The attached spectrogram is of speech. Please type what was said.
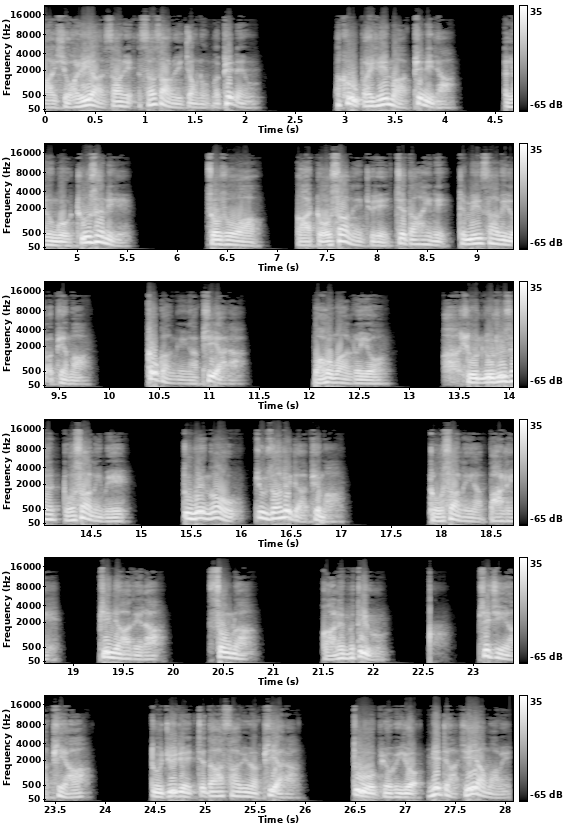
ငါရွာလေးရစားတဲ့အစားအစာတွေကြောင့်တော့မဖြစ်နိုင်ဘူးအခုဘိုက်ထဲမှာဖြစ်နေတာအလုံးကိုထူးဆန်းနေတယ်စောစောကငါဒေါ်ဆလင်ကျွေးတဲ့စက်သားဟင်းနဲ့တမင်းစားပြီးတော့အပြင်မှာကောက်ကငင်ကဖြစ်ရတာမဟုတ်မှလွယ်ရောလူလူလူဆန်းဒေါ်ဆလင်ပဲသူပဲငါ့ကိုပြူစားလိုက်တာဖြစ်မှာဒေါ်ဆလင်ကဘာလဲပညာတယ်လားစုံလားငါလည်းမသိဘူးဖြစ်ချင်ရဖြစ်ဟာသူကျွေးတဲ့စက်သားစားပြီးမှဖြစ်ရတာသူ့ကိုပြောပြီးတော့မြစ်တာရေးရမှာပဲ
